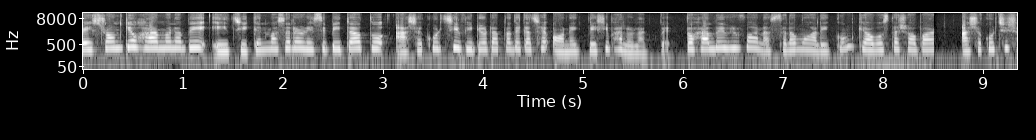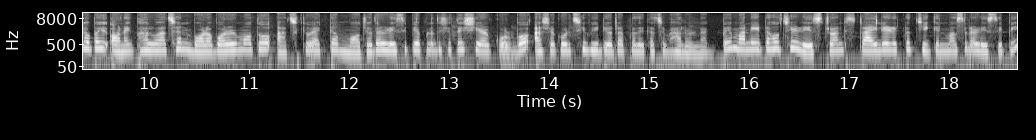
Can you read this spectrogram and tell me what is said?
রেস্টুরেন্টকেও হার মানাবে এই চিকেন মশালার রেসিপিটা তো আশা করছি ভিডিওটা আপনাদের কাছে অনেক বেশি ভালো লাগবে। তো হ্যালো এভরিওয়ান আসসালামু আলাইকুম। কি অবস্থা সবার? আশা করছি সবাই অনেক ভালো আছেন বরাবরের মতো। আজকেও একটা মজাদার রেসিপি আপনাদের সাথে শেয়ার করব। আশা করছি ভিডিওটা আপনাদের কাছে ভালো লাগবে। মানে এটা হচ্ছে রেস্টুরেন্ট স্টাইলের একটা চিকেন মশলার রেসিপি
